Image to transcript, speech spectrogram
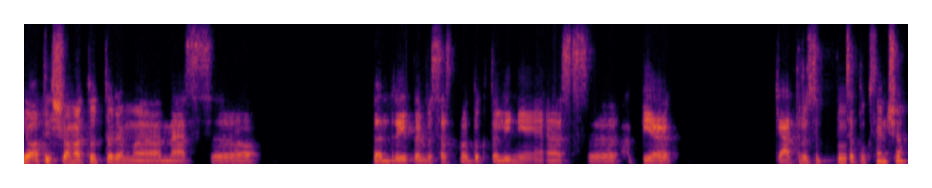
Jo, tai šiuo metu turim e, mes e, bendrai per visas produkto linijas apie 4,5 tūkstančio.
